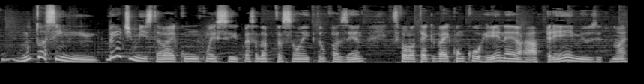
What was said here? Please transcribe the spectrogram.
muito assim, bem otimista, vai, com, com, esse, com essa adaptação aí que estão fazendo. Você falou até que vai concorrer, né, a, a prêmios e tudo mais.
